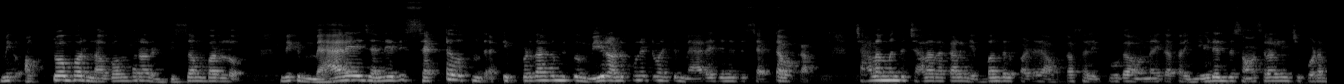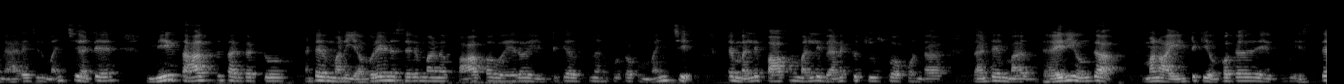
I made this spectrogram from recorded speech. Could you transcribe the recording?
మీకు అక్టోబర్, నవంబర్ ఆర్ డిసెంబర్‌లో మీకు మ్యారేజ్ అనేది సెట్ అవుతుంది. అంటే ఇప్పటిదాకా మీకు మీరు అనుకునేటువంటి మ్యారేజ్ అనేది సెట్ అవ్వక చాలామంది చాలా రకాలుగా ఇబ్బందులు పడే అవకాశాలు ఎక్కువగా ఉన్నాయి. గత 7, 8 సంవత్సరాల నుంచి కూడా మ్యారేజ్‌లు మంచి అంటే మీ తాహతు తగ్గట్టు అంటే మన ఎవరైనా సరే మన పాప వేరే ఇంటికెళ్తుంది అనుకుంటే ఒక మంచి అంటే మళ్ళీ పాపం మళ్ళీ వెనక్కి చూసుకోకుండా అంటే ధైర్యంగా మనం ఆ ఇంటికి ఇవ్వగ ఇస్తే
